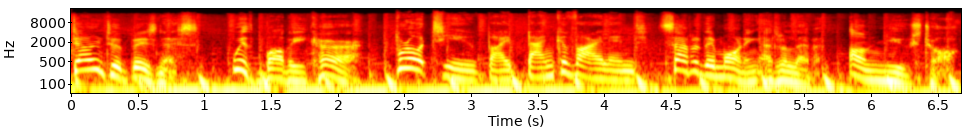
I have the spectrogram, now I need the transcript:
Down to Business with Bobby Kerr. Brought to you by Bank of Ireland. Saturday morning at 11 on News Talk.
